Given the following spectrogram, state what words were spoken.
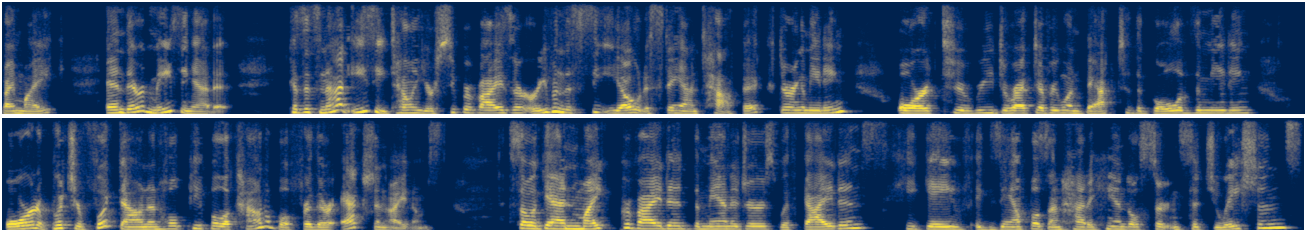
by Mike, and they're amazing at it because it's not easy telling your supervisor or even the CEO to stay on topic during a meeting or to redirect everyone back to the goal of the meeting or to put your foot down and hold people accountable for their action items. So, again, Mike provided the managers with guidance. He gave examples on how to handle certain situations,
